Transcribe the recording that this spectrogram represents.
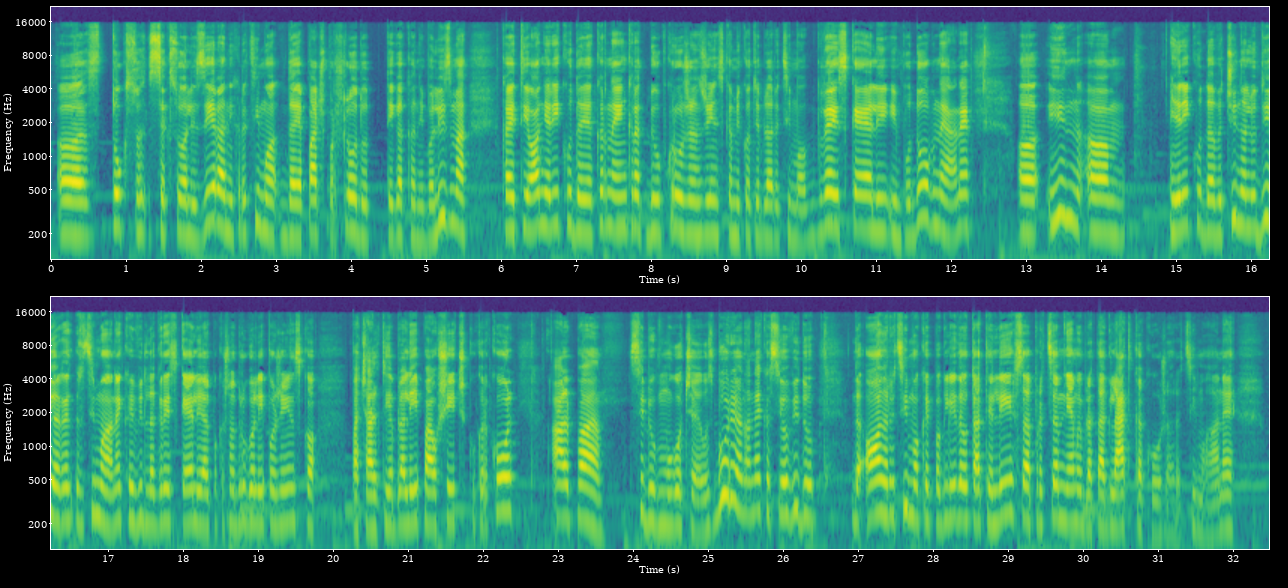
uh, tako seksualiziranih, recimo, da je pač prišlo do tega kanibalizma. Kaj ti on je rekel, da je kar naenkrat bil obkrožen z ženskami, kot je bila recimo Grace Kelly in podobne. Uh, in um, je rekel, da večina ljudi, recimo, nekaj je videla Grace Kelly ali pa kakšno drugo lepo žensko, pač ali ti je bila lepa, všeč, kako koli, ali pa si bil mogoče vzburjen, nekaj si jo videl, da on, recimo, ki je pa gledal ta telesa, predvsem njemu je bila ta gladka koža, recimo,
